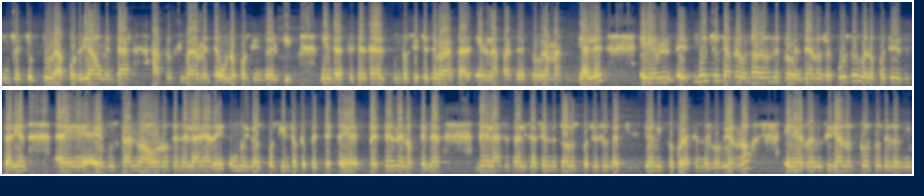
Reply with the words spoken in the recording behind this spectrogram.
infraestructura podría aumentar aproximadamente 1% del PIB, mientras que cerca del punto 7 se va a gastar en la parte de programas sociales. Em, eh, muchos se ha preguntado dónde provendrían los recursos. Bueno, pues ellos estarían buscando ahorros en el área de 1 y 2% que pretenden obtener de la centralización de todos los procesos de adquisición y procuración del gobierno. reducirían los costos en los niveles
